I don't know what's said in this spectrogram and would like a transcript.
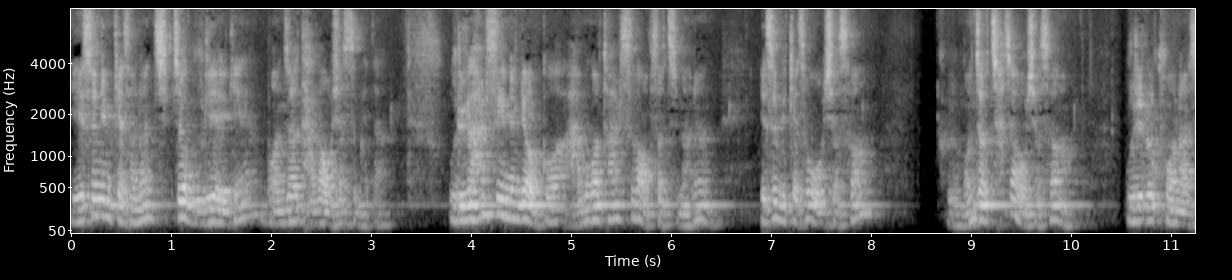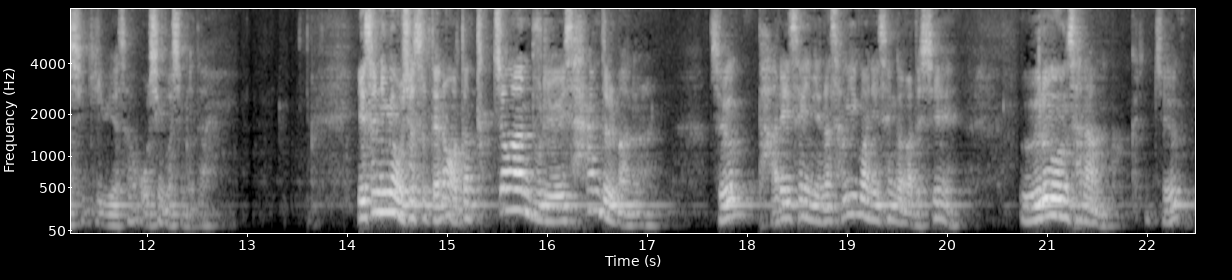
예수님께서는 직접 우리에게 먼저 다가오셨습니다. 우리가 할 수 있는 게 없고 아무것도 할 수가 없었지만은 예수님께서 오셔서 그 먼저 찾아오셔서 우리를 구원하시기 위해서 오신 것입니다. 예수님이 오셨을 때는 어떤 특정한 부류의 사람들만을 즉 바리새인이나 서기관이 생각하듯이 의로운 사람 즉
